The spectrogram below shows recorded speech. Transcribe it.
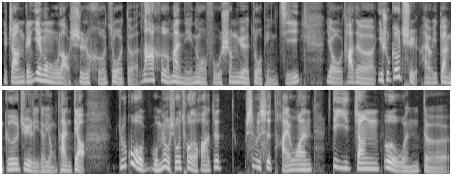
一张跟叶梦如老师合作的拉赫曼尼诺夫声乐作品集，有他的艺术歌曲，还有一段歌剧里的咏叹调。如果我没有说错的话，这是不是台湾第一张俄文的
